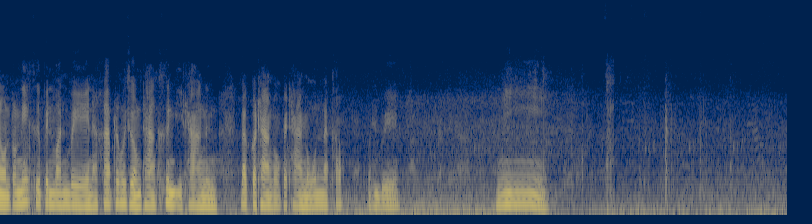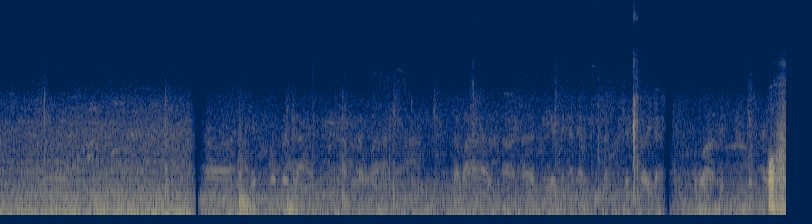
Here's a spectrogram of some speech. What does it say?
นนตรงนี้คือเป็นวันเวนะครับท่านผู้ชมทางขึ้นอีกทางหนึ่งแล้วก็ทางลงไปทางนู้นนะครับวันเว นี่ โอ้โห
